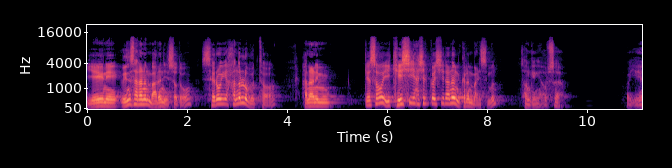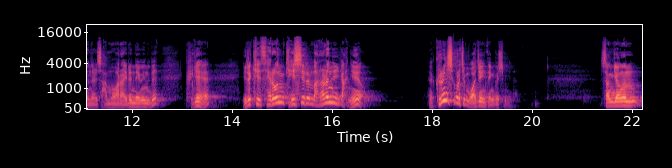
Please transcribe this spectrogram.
예언의 은사라는 말은 있어도 새로이 하늘로부터 하나님께서 이 계시하실 것이라는 그런 말씀은 성경에 없어요. 뭐 예언을 사모하라 이런 내용이 있는데 그게 이렇게 새로운 계시를 말하는 얘기가 아니에요. 그런 식으로 지금 와정이 된 것입니다. 성경은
